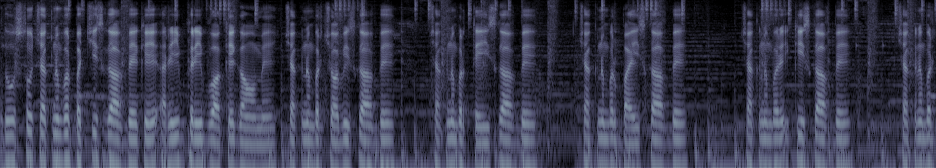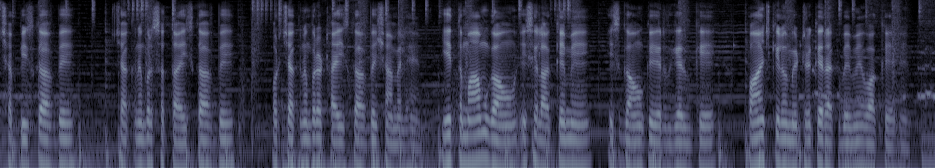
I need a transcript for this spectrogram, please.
दोस्तों, चक नंबर 25 गाफबे के अरीब करीब वाक़ गाँव में, चक नंबर 24 गाफबे चक नंबर 23 गाफबे चक नंबर 22 गाफबे चक नंबर 21 गाफबे चक नंबर 26 गाफबे चक नंबर 27 गाफबे और चक नंबर 28 गाफबे शामिल हैं। ये तमाम गाँव इस इलाके में, इस गाँव के इर्द गिर्द के पाँच किलोमीटर के रकबे में वाक़ हैं।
